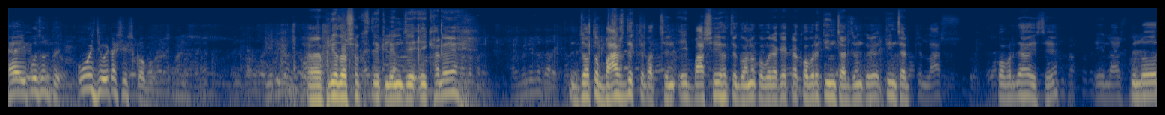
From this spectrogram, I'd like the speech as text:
হ্যাঁ এই পর্যন্ত ওই যে ওইটা শেষ কবর। প্রিয় দর্শক, দেখলেন যে এখানে যত বাঁশ দেখতে পাচ্ছেন, এই বাঁশে হচ্ছে গণকবর। এক একটা কবরে তিন চারজন করে, তিন চারটে লাশ কবর দেওয়া হয়েছে। এই লাশগুলোর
